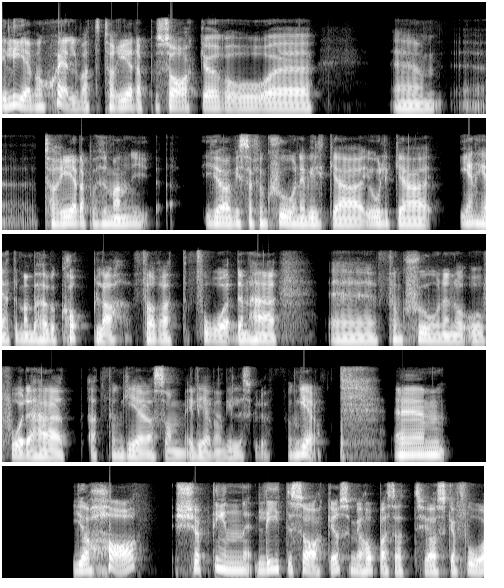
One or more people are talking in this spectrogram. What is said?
eleven själv att ta reda på saker och eh, Ehm, eh, ta reda på hur man gör vissa funktioner, vilka olika enheter man behöver koppla för att få den här eh, funktionen och, och, få det här att fungera som eleven ville skulle fungera. Eh, jag har köpt in lite saker som jag hoppas att jag ska få.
